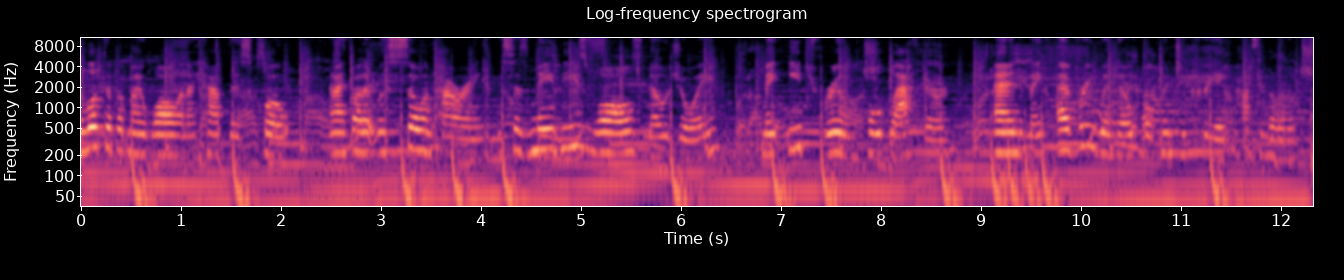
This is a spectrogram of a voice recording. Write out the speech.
looked up at my wall and I have this quote, and I thought it was so empowering. It says, May these walls know joy, may each room hold laughter, and may every window open to create possibilities.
